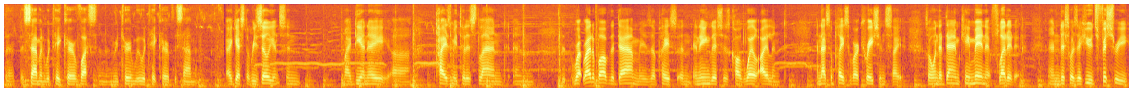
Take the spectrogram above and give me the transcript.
that the salmon would take care of us and in return we would take care of the salmon. I guess the resilience in my DNA uh, ties me to this land and right, above the dam is a place in, in English is called Whale Island and that's the place of our creation site. So when the dam came in, it flooded it. And this was a huge fishery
